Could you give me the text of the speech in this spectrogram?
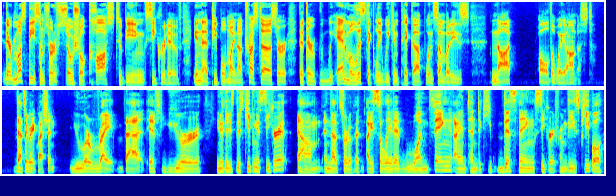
there must be some sort of social cost to being secretive in that people might not trust us or that they're we, animalistically we can pick up when somebody's not all the way honest? That's a great question. You are right that if you're, you know, there's there's keeping a secret Um, and that's sort of an isolated one thing. I intend to keep this thing secret from these people.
